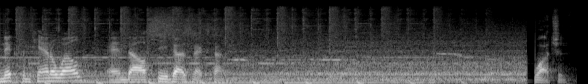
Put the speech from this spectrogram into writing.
Nick from CanaWeld, and I'll see you guys next time. Watching.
